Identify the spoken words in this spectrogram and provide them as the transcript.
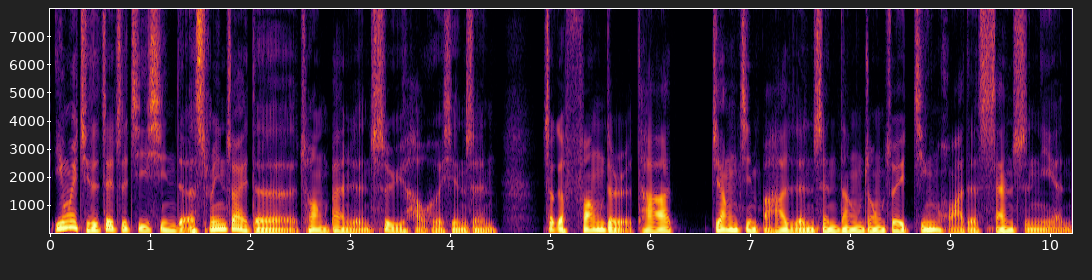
因为其实这只机芯的 Springdrive 的创办人赤羽好和先生，这个 founder 他将近把他人生当中最精华的三十年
